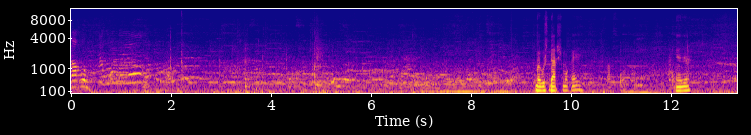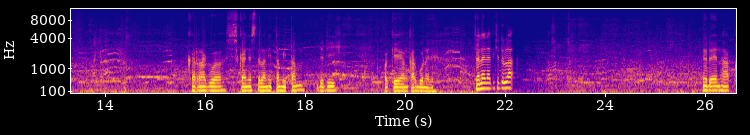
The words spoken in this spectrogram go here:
Aku. bagus dark smoke aja. Ini aja lah karena gue sukanya setelan hitam-hitam jadi pakai yang karbon aja. Saya lihat situ lah ini ada NHK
